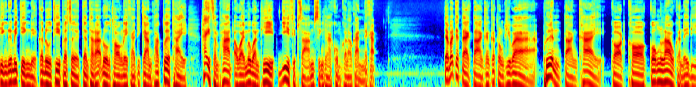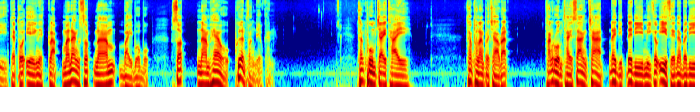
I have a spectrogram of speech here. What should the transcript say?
จริงหรือไม่จริงเนี่ยก็ดูที่ประเสริฐจันทระรวงทองเลขาธิการพรรคเพื่อไทย ให้สัมภาษณ์เอาไว้เมื่อวันที่ 23 สิงหาคมก็แล้วกันนะครับ แต่ว่าจะแตกต่างกันก็ตรงที่ว่าเพื่อนต่างค่ายกอดคอกงเล่ากันได้ดี แต่ตัวเองเนี่ยกลับมานั่งซดน้ำใบบัวบกซดน้ำแห้วเพื่อนฝั่งเดียวกัน ทั้งภูมิใจไทย ทั้งพลังประชารัฐ ทั้งรวมไทยสร้างชาติได้ดิบได้ดีมีเก้าอี้เสนาบดี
